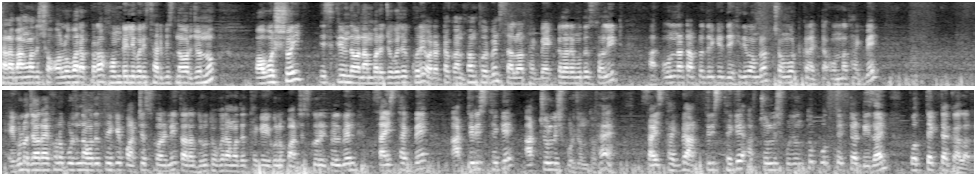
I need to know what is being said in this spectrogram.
সারা বাংলাদেশে অল ওভার আপনারা হোম ডেলিভারি সার্ভিস নেওয়ার জন্য অবশ্যই স্ক্রিন দেওয়া নাম্বারে যোগাযোগ করে অর্ডারটা কনফার্ম করবেন। সালোয়ার থাকবে এক কালারের মধ্যে সলিড আর ওন্নাটা আপনাদেরকে দেখিয়ে দেবো আমরা, চমৎকার একটা ওন্না থাকবে। এগুলো যারা এখনও পর্যন্ত আমাদের থেকে পারচেস করেনি, তারা দ্রুত করে আমাদের থেকে এগুলো পারচেস করে ফেলবেন। সাইজ থাকবে আটত্রিশ থেকে আটচল্লিশ পর্যন্ত হ্যাঁ? সাইজ থাকবে আটত্রিশ থেকে আটচল্লিশ পর্যন্ত প্রত্যেকটা ডিজাইন প্রত্যেকটা কালার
